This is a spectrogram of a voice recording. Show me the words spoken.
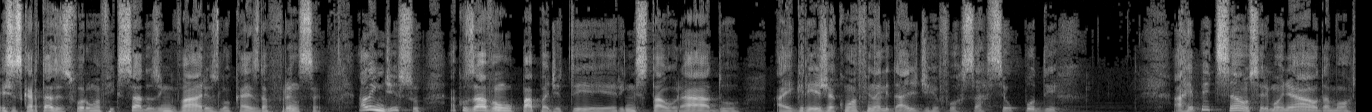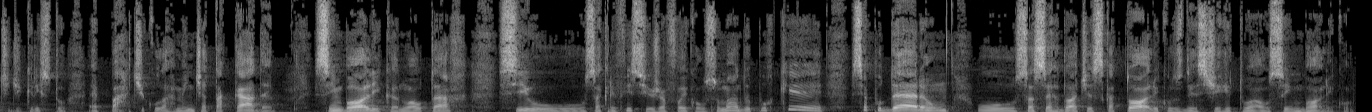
Esses cartazes foram afixados em vários locais da França. Além disso, acusavam o Papa de ter instaurado a Igreja com a finalidade de reforçar seu poder. A repetição cerimonial da morte de Cristo é particularmente atacada, simbólica no altar, se o sacrifício já foi consumado, porque se apoderam os sacerdotes católicos deste ritual simbólico.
